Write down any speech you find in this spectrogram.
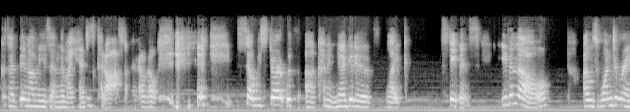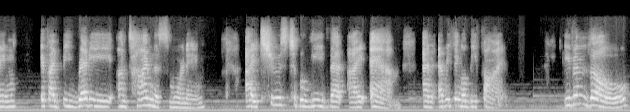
Because I've been on these, and then my hand is cut off. So I don't know. so we start with uh, kind of negative, like statements. Even though I was wondering if I'd be ready on time this morning, I choose to believe that I am and everything will be fine. Even though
